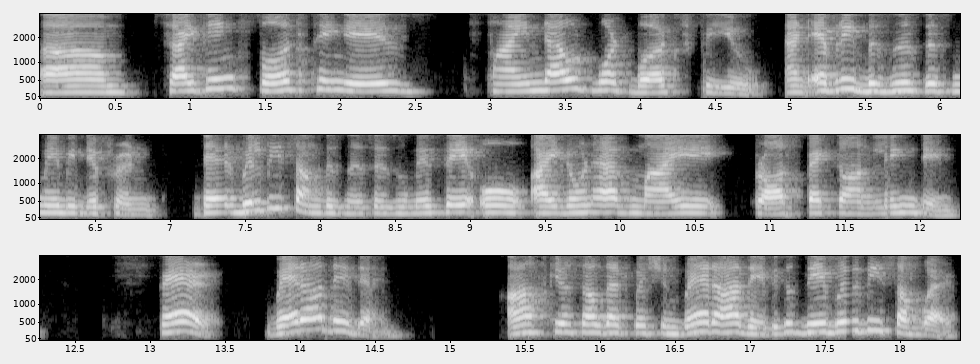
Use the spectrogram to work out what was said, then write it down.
Um, so I think first thing is find out what works for you. And every business, this may be different. There will be some businesses who may say, oh, I don't have my prospect on LinkedIn. Fair. Where are they then? Ask yourself that question where are they? Because they will be somewhere.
